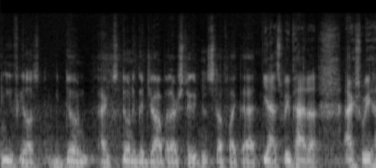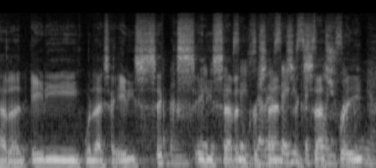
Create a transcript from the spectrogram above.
And you feel it's doing, it's doing a good job with our students and stuff like that? Yes, we've had a, actually, we had an 80, what did I say, 86, 87 percent success rate yeah.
